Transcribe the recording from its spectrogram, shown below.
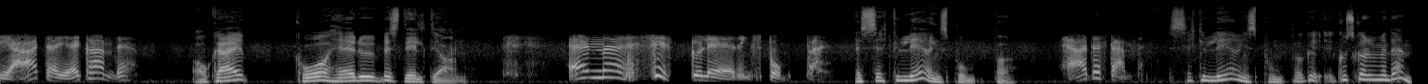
Ja da, jeg kan det. Ok. Hva har du bestilt, Jan? En eh, sirkuleringspumpe. En sirkuleringspumpe? Ja, det stemmer. Sirkuleringspumpe? Hva, hva skal du med den?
